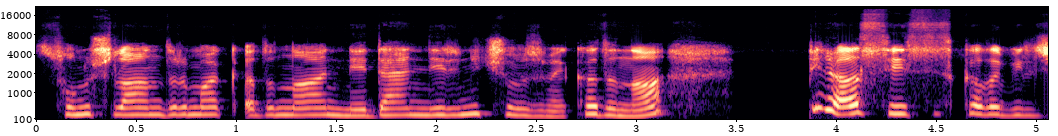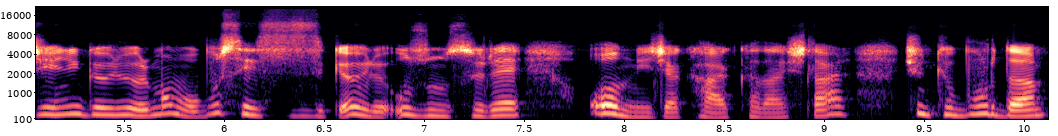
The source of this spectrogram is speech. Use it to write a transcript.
sonuçlandırmak adına, nedenlerini çözmek adına biraz sessiz kalabileceğini görüyorum ama bu sessizlik öyle uzun süre olmayacak arkadaşlar. Çünkü burada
